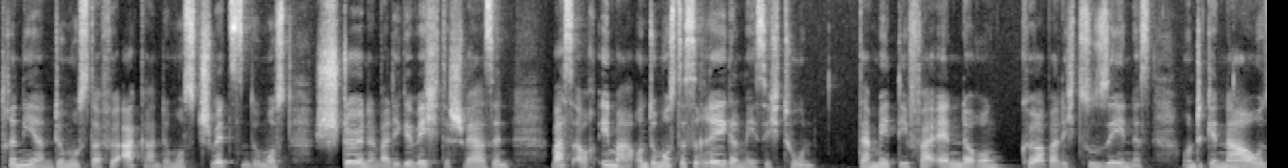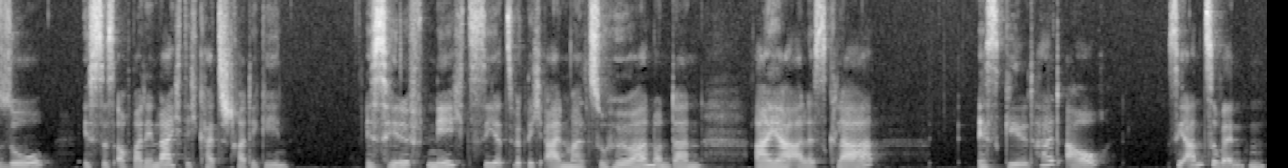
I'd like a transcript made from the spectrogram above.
trainieren, du musst dafür ackern, du musst schwitzen, du musst stöhnen, weil die Gewichte schwer sind, was auch immer, und du musst es regelmäßig tun, damit die Veränderung körperlich zu sehen ist. Und genau so ist es auch bei den Leichtigkeitsstrategien. Es hilft nichts, sie jetzt wirklich einmal zu hören und dann, ah ja, alles klar. Es gilt halt auch, sie anzuwenden.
